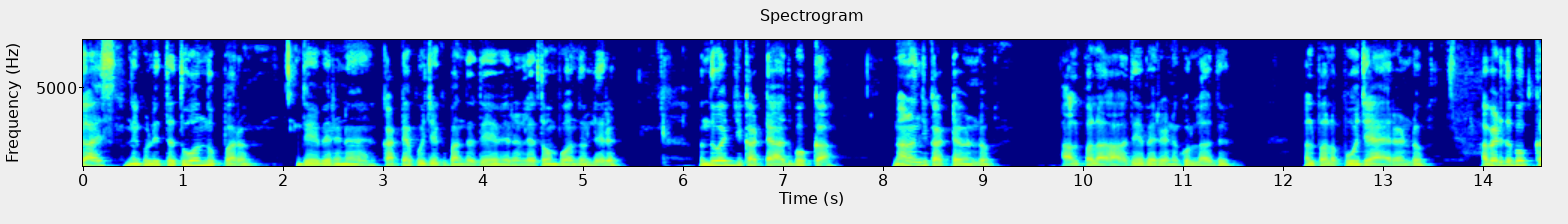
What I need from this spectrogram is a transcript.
ಗಾಯ್ಸ್ ನಿಕುಲಿತ್ತ ತೂವೊಂದು ಉಪ್ಪರ್ ದೇವೆರಿನ ಕಟ್ಟೆ ಪೂಜೆಗ್ ಲೆತೊಂಬು ಒಂದು ಉಳ್ಳೇರು ಒಂದು ಒಂಜಿ ಕಟ್ಟೆ ಆದ್ ಬೊಕ್ಕ, ನನೊಂಜಿ ಕಟ್ಟೆ ಉಂಡು. ಅಲ್ಪಲ ದೇವೆರೆನ್ ಕುಲ್ಲಾದ್ ಅಲ್ಪಲ ಪೂಜೆ ಆಯರುಂಡು ಅವೆಡ್ದ್ ಬೊಕ್ಕ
